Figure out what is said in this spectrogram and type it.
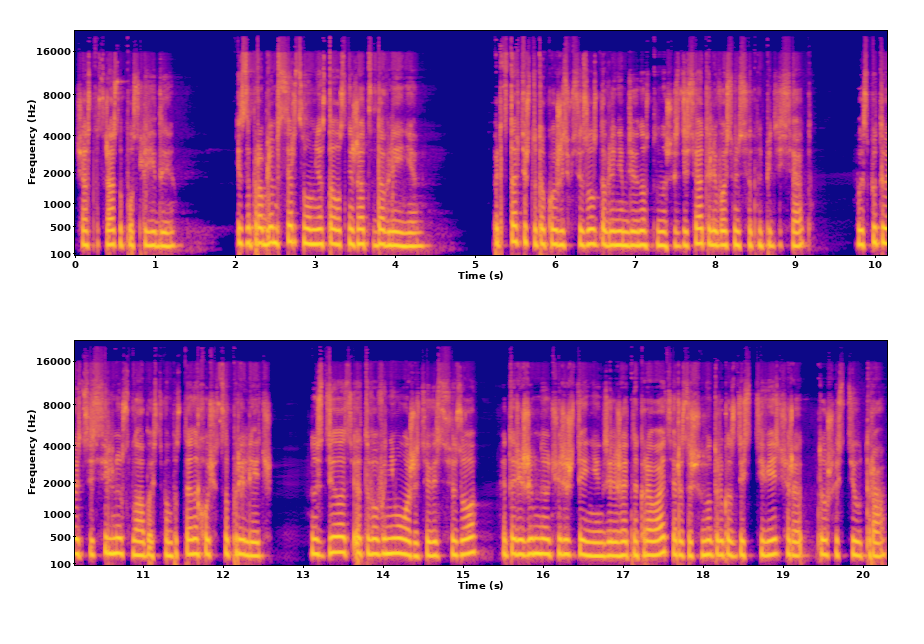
часто сразу после еды? Из-за проблем с сердцем у меня стало снижаться давление. Представьте, что такое жить в СИЗО с давлением 90 на 60 или 80 на 50. Вы испытываете сильную слабость, вам постоянно хочется прилечь. Но сделать этого вы не можете, ведь СИЗО — это режимное учреждение, где лежать на кровати разрешено только с 10 вечера до 6 утра.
